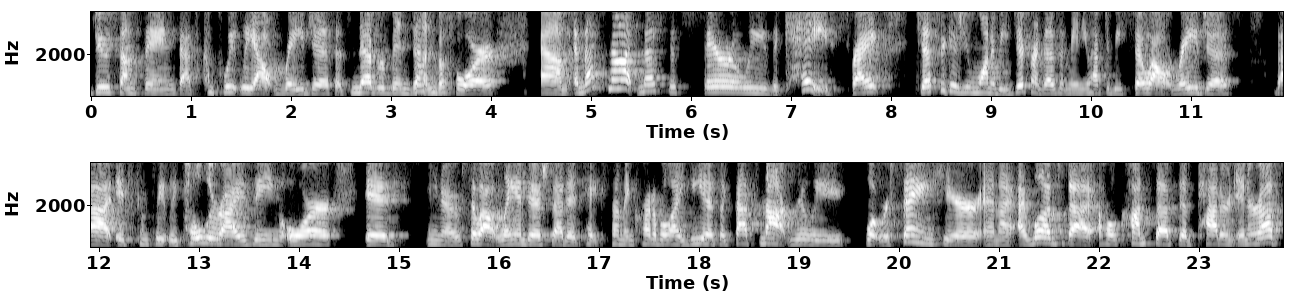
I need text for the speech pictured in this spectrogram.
do something that's completely outrageous, that's never been done before. Um, and that's not necessarily the case, right? Just because you want to be different doesn't mean you have to be so outrageous that it's completely polarizing or it's you know so outlandish that it takes some incredible idea it's like that's not really what we're saying here and I, I, loved that whole concept of pattern interrupt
